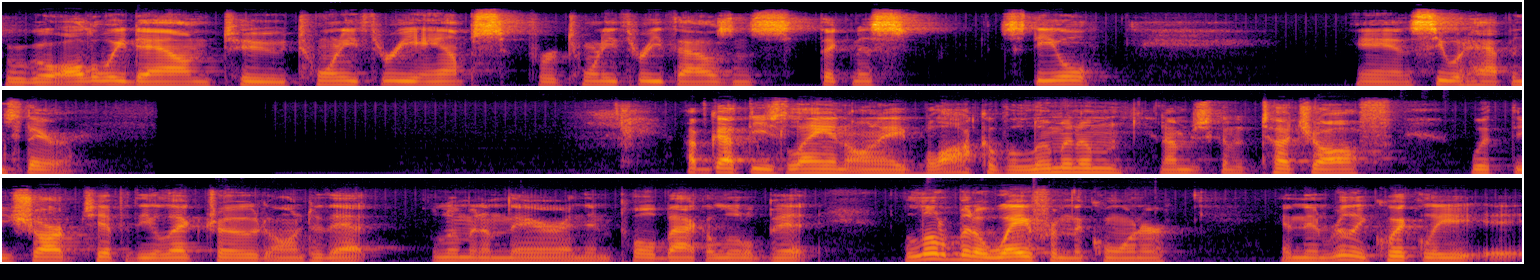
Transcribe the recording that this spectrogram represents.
So we'll go all the way down to 23 amps for 23 thousandths thickness steel and see what happens there. I've got these laying on a block of aluminum and I'm just going to touch off with the sharp tip of the electrode onto that aluminum there and then pull back a little bit, a little bit away from the corner. And then really quickly, eh,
